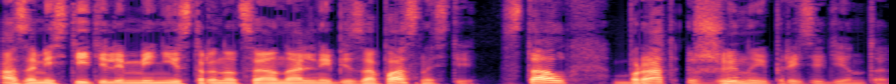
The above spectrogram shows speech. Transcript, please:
а заместителем министра национальной безопасности стал брат жены президента.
